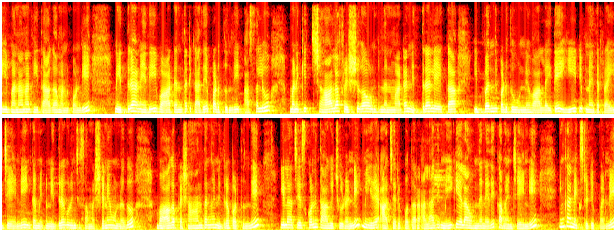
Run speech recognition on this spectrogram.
ఈ బనానా టీ తాగామనుకోండి నిద్ర అనేది వాటంతటికి అదే పడుతుంది. అసలు మనకి చాలా ఫ్రెష్గా ఉంటుందన్నమాట. నిద్ర లేక ఇబ్బంది పడుతూ ఉండే వాళ్ళైతే ఈ టిప్ని అయితే ట్రై చేయండి. ఇంకా మీకు నిద్ర గురించి సమస్యనే ఉండదు. బాగా ప్రశాంతంగా నిద్ర పడుతుంది. ఇలా చేసుకొని తాగి చూడండి మీరే ఆశ్చర్యపోతారు. అలాగే మీకు ఎలా ఉందనేది కమెంట్ చేయండి. ఇంకా నెక్స్ట్ టిప్ అండి.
